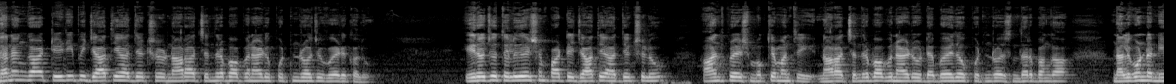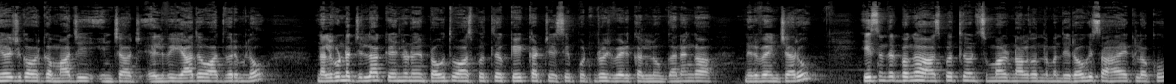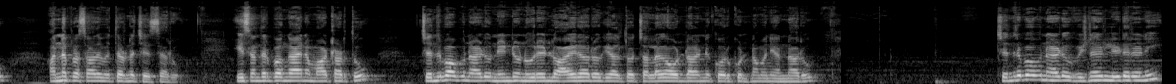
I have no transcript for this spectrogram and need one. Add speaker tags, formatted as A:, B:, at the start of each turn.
A: ఘనంగా టీడీపీ జాతీయ అధ్యక్షుడు నారా చంద్రబాబు నాయుడు పుట్టినరోజు వేడుకలు. ఈరోజు తెలుగుదేశం పార్టీ జాతీయ అధ్యక్షులు ఆంధ్రప్రదేశ్ ముఖ్యమంత్రి నారా చంద్రబాబు నాయుడు డెబ్బై ఐదవ పుట్టినరోజు సందర్భంగా నల్గొండ నియోజకవర్గ మాజీ ఇన్ఛార్జ్ ఎల్వి యాదవ్ ఆధ్వర్యంలో నల్గొండ జిల్లా కేంద్రంలోని ప్రభుత్వ ఆసుపత్రిలో కేక్ కట్ చేసి పుట్టినరోజు వేడుకలను ఘనంగా నిర్వహించారు. ఈ సందర్భంగా ఆసుపత్రిలోని సుమారు నాలుగు వందల మంది రోగి సహాయకులకు అన్నప్రసాద వితరణ చేశారు. ఈ సందర్భంగా ఆయన మాట్లాడుతూ చంద్రబాబు నాయుడు నిండు నూరేళ్ళు ఆయురారోగ్యాలతో చల్లగా ఉండాలని కోరుకుంటున్నామని అన్నారు. చంద్రబాబు నాయుడు విజనరీ లీడర్ అని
